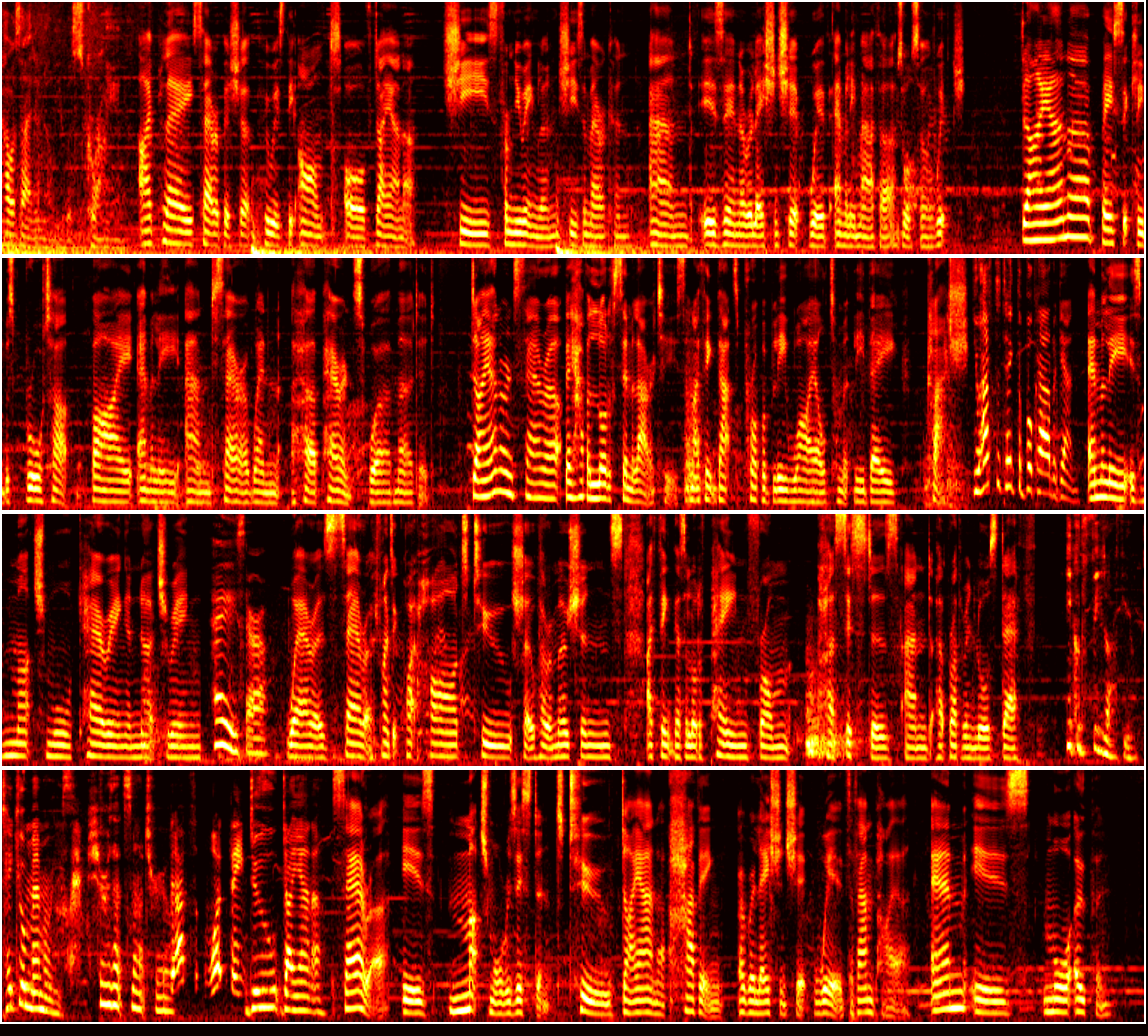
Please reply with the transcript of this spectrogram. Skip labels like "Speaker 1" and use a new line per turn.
How was I to know you was crying?
I play Sarah Bishop, who is the aunt of Diana. She's from New England, she's American, and is in a relationship with Emily Mather, who's also a witch. Diana basically was brought up by Emily and Sarah when her parents were murdered. Diana and Sarah, they have a lot of similarities, and I think that's probably why ultimately they clash.
You have to take the book out again.
Emily is much more caring and nurturing,
Hey, Sarah.
whereas Sarah finds it quite hard to show her emotions. I think there's a lot of pain from her sisters and her brother in law's death.
He could feed off you, take your memories.
I'm sure that's not true.
That's what they do, Diana.
Sarah is much more resistant to Diana having a relationship with the vampire. Em is more open.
